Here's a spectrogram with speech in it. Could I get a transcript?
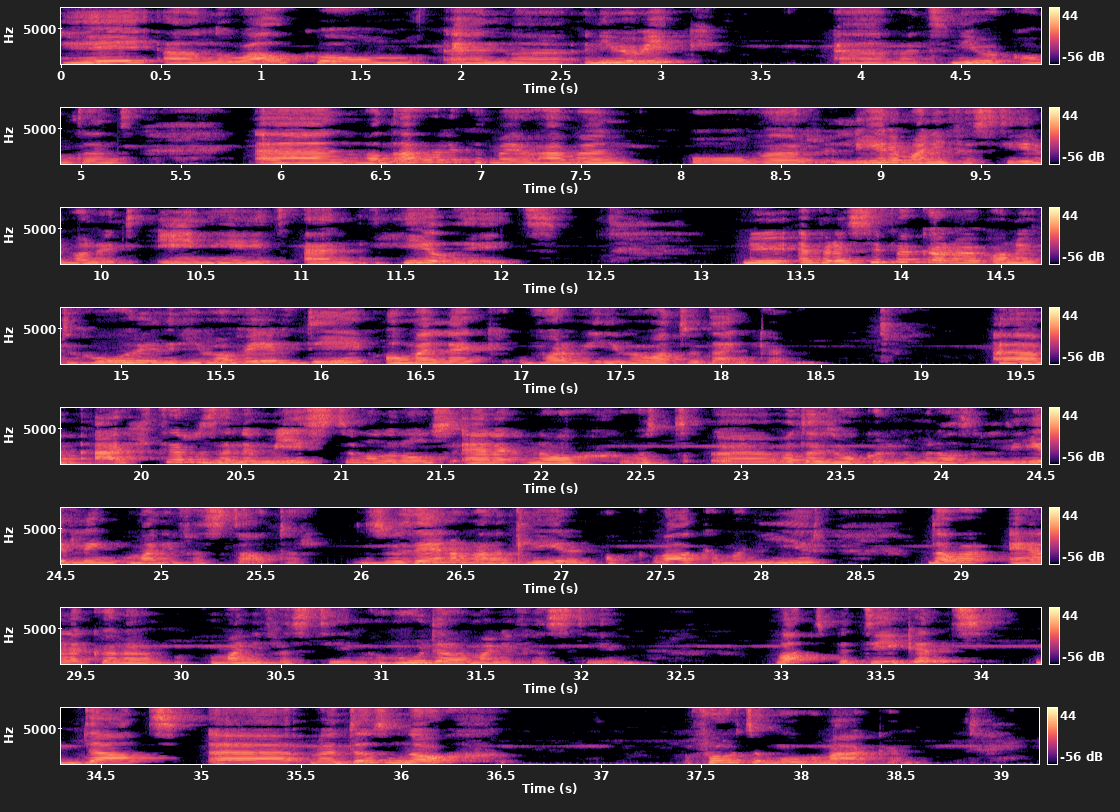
Hey en welkom in uh, een nieuwe week uh, met nieuwe content. En vandaag wil ik het met jou hebben over leren manifesteren vanuit eenheid en heelheid. Nu, in principe kunnen we vanuit de hogere energie van 5D onmiddellijk vormgeven wat we denken. Um, echter zijn de meesten onder ons eigenlijk nog wat, uh, wat je zou kunnen noemen als een leerling-manifestator. Dus we zijn nog aan het leren op welke manier dat we eigenlijk kunnen manifesteren. Hoe dat we manifesteren. Wat betekent dat uh, we dus nog fouten mogen maken.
